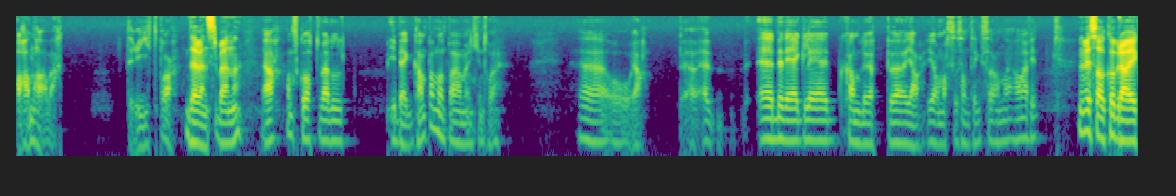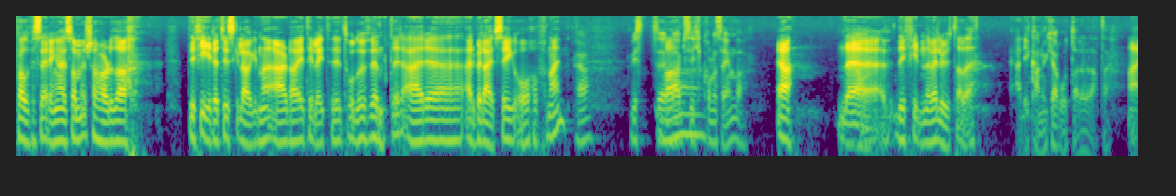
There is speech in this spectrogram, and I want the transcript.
Og han har vært dritbra. Det venstrebeinet. Ja, han skåret vel i begge kamper mot Bayern München, tror jeg. Uh, og ja eh, eh, Bevegelig, kan løpe, ja, gjør masse sånne ting. Så han, han er fin. Men hvis alt går bra i kvalifiseringa i sommer, så har du da De fire tyske lagene er da, i tillegg til de to du venter, er RB Leipzig og Hoffenheim. Ja. Hvis Leipzig kommer seg inn, da. Ja. Det, de finner vel ut av det. Ja, De kan jo ikke ha rota det der til. Nei.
